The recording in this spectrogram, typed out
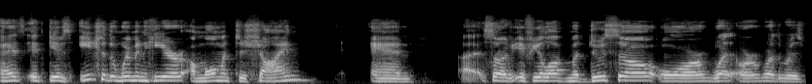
And it, it gives each of the women here a moment to shine. And uh, so if, if you love Medusa or, or whether it was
